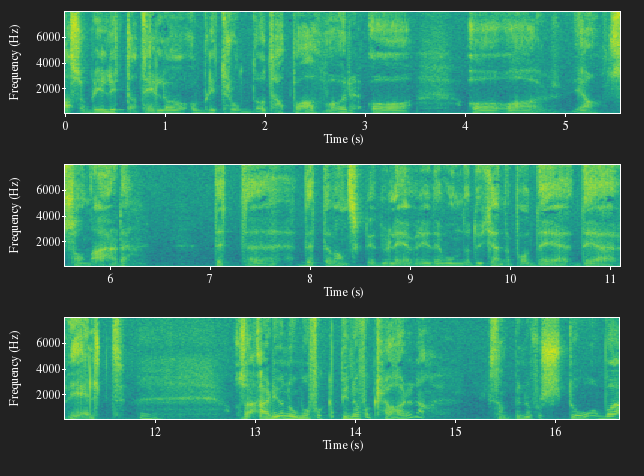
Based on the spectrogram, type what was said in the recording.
Altså bli lytta til og, og bli trodd og tatt på alvor. Og, og, og ja, sånn er det. Dette, dette vanskelige du lever i, det vonde du kjenner på, det, det er reelt. Og så er det jo noe med å begynne å forklare, da. Begynne å forstå hva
